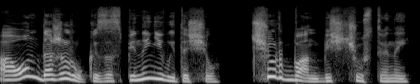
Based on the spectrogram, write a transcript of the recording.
а он даже рук из-за спины не вытащил. Чурбан бесчувственный.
